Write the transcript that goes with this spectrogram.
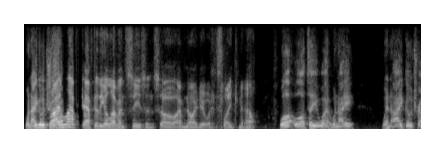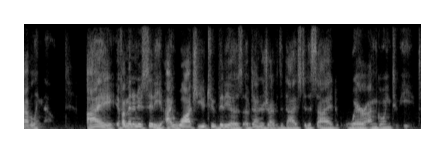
when I go travel, well, I left after the eleventh season, so I have no idea what it's like now. Well, well, I'll tell you what. When I when I go traveling now, I if I'm in a new city, I watch YouTube videos of diners, drive-ins, and dives to decide where I'm going to eat.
